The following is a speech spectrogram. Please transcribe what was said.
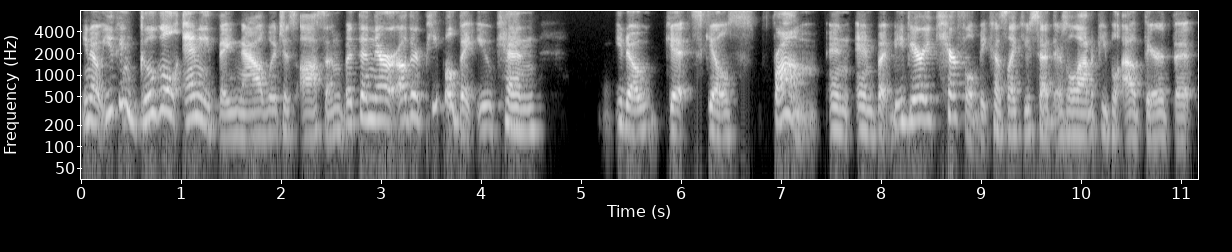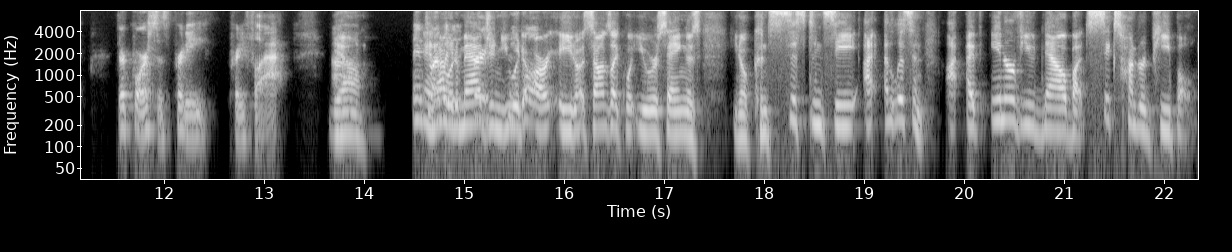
you know you can google anything now which is awesome but then there are other people that you can you know get skills from and and but be very careful because like you said there's a lot of people out there that their course is pretty pretty flat yeah um, and, and I, would imagine you would are you know it sounds like what you were saying is you know consistency I, I listen I, have interviewed now about 600 people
